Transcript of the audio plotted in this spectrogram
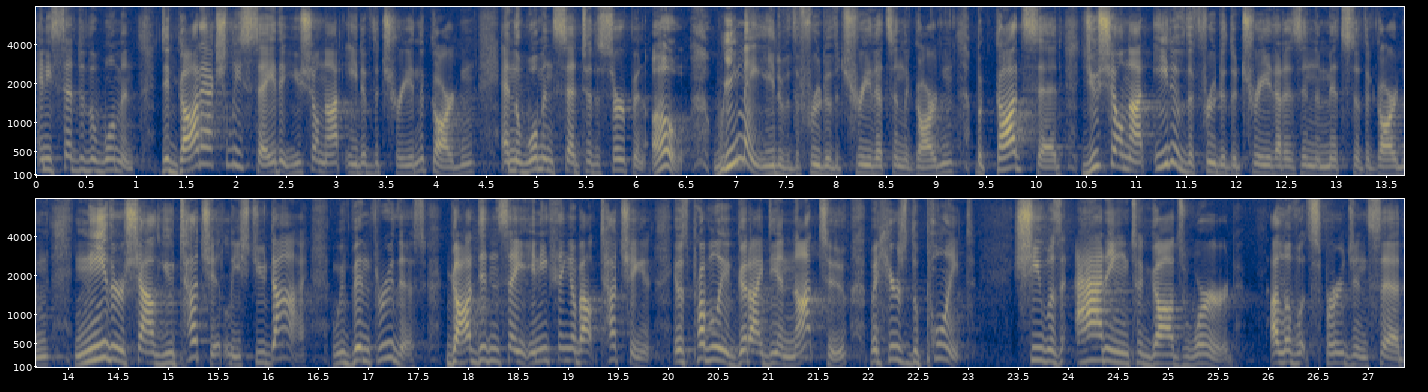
And he said to the woman, Did God actually say that you shall not eat of the tree in the garden? And the woman said to the serpent, Oh, we may eat of the fruit of the tree that's in the garden. But God said, You shall not eat of the fruit of the tree that is in the midst of the garden, neither shall you touch it, lest you die. We've been through this. God didn't say anything about touching it. It was probably a good idea not to, but here's the point she was adding to God's word. I love what Spurgeon said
